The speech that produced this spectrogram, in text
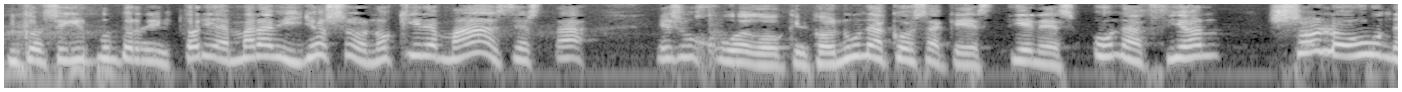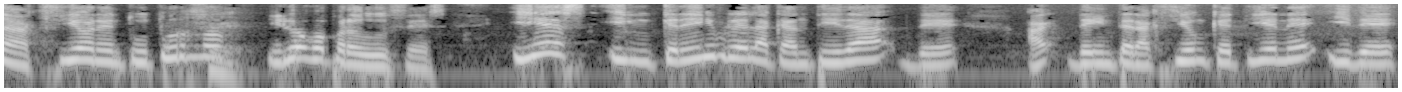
y conseguir puntos de victoria. Es maravilloso, no quiere más, ya está. Es un juego que con una cosa que es, tienes una acción, solo una acción en tu turno Sí. y luego produces. Y es increíble la cantidad de, de interacción que tiene y de,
